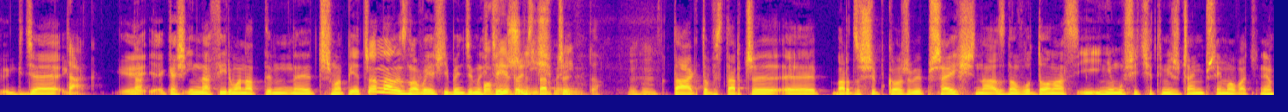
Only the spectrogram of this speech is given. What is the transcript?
gdzie tak, e, tak. jakaś inna firma nad tym e, trzyma pieczę, no ale znowu, jeśli będziemy chcieli, to wystarczy. Im to. Mhm. Tak, to wystarczy bardzo szybko, żeby przejść na, znowu do nas i, i nie musieć się tymi rzeczami przejmować, nie?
